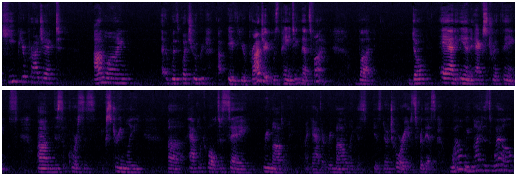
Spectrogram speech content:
keep your project online uh, with what you agree. Uh, if your project was painting, that's fine, but don't add in extra things. Um, this, of course, is extremely uh, applicable to, say, remodeling. I gather remodeling is, is notorious for this. Well, we might as well,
